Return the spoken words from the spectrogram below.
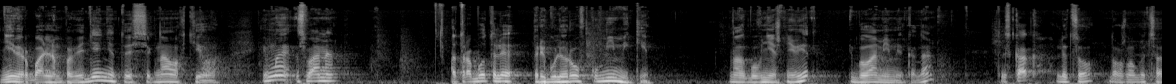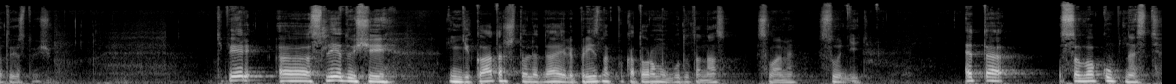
невербальном поведении, то есть сигналах тела. И мы с вами отработали регулировку мимики. У нас был внешний вид и была мимика, да? То есть как лицо должно быть соответствующим. Теперь э, следующий индикатор, что ли, да, или признак, по которому будут о нас с вами судить. Это совокупность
